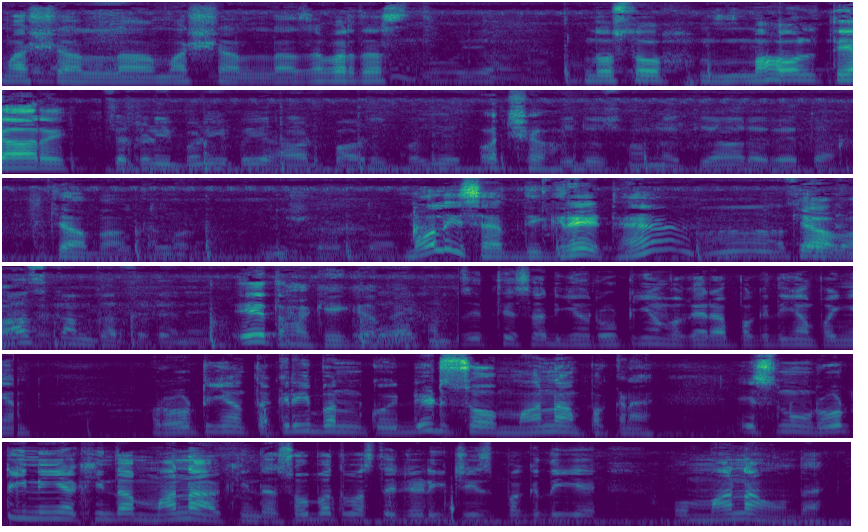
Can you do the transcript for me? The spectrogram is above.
माशाल्लाह माशाल्लाह ज़बरदस्त। दोस्तों माहौल तैयार है। चटनी बनी पई हार्ड पार्टी पई अच्छा। ये दो सामने तैयार है रहता क्या बात है ਮੌਲੀ ਸਾਹਿਬ ਦੀ ਗ੍ਰੇਟ ਹੈ? ਹਾਂ ਕੀ ਬਾਤ ਕੰਮ ਕਰ ਛਟੇ ਨੇ। ਇਹ ਤਾਂ ਹਕੀਕਤ ਹੈ। ਇੱਥੇ ਸਾਡੀਆਂ ਰੋਟੀਆਂ ਵਗੈਰਾ ਪਕਦੀਆਂ ਪਈਆਂ ਰੋਟੀਆਂ ਤਕਰੀਬਨ ਕੋਈ 150 ਮਾਨਾ ਪਕਣਾ ਇਸ ਨੂੰ ਰੋਟੀ ਨਹੀਂ ਆਖੀਂਦਾ ਮਾਨਾ ਆਖੀਂਦਾ। ਸੋਬਤ ਵਾਸਤੇ ਜਿਹੜੀ ਚੀਜ਼ ਪਕਦੀ ਹੈ ਉਹ ਮਾਨਾ ਹੁੰਦਾ ਹੈ।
